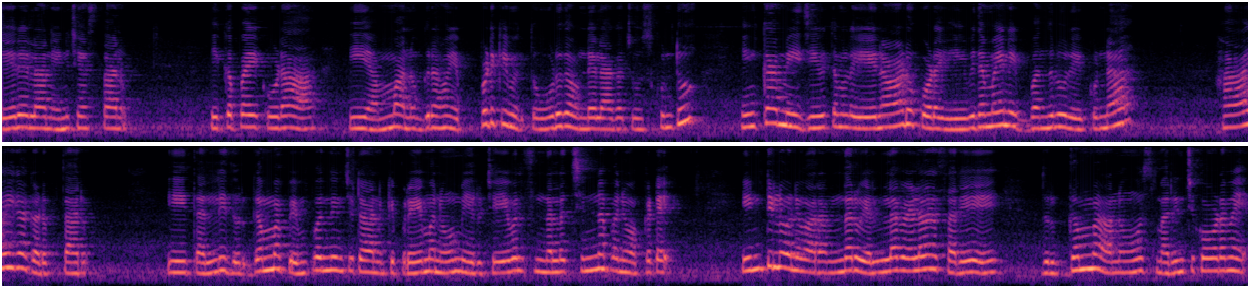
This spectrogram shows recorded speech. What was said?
చేరేలా నేను చేస్తాను. ఇకపై కూడా ఈ అమ్మ అనుగ్రహం ఎప్పటికీ మీకు తోడుగా ఉండేలాగా చూసుకుంటూ ఇంకా మీ జీవితంలో ఏనాడు కూడా ఏ విధమైన ఇబ్బందులు లేకుండా హాయిగా గడుపుతారు. ఈ తల్లి దుర్గమ్మ పెంపొందించడానికి ప్రేమను మీరు చేయవలసిందల్లా చిన్న పని ఒక్కటే. ఇంటిలోని వారందరూ ఎల్లవేళలా సరే దుర్గమ్మను స్మరించుకోవడమే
